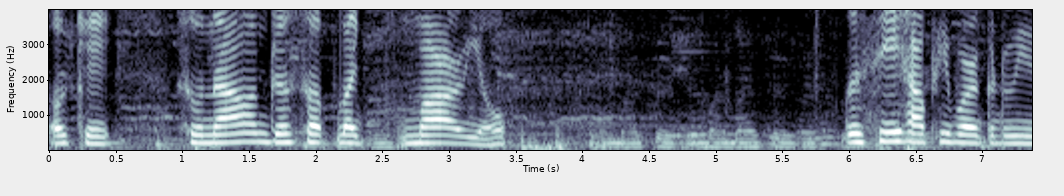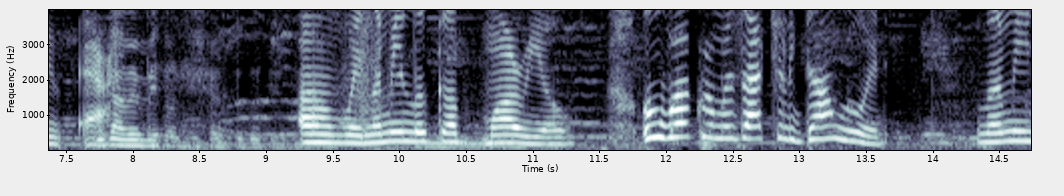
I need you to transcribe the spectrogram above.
Okay, so now I'm dressed up like Mario. Let's see how people are gonna react. quand même mettre ton t-shirt de côté. Um, wait, let me look up Mario. Oh, Workroom is actually downloaded. Let me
